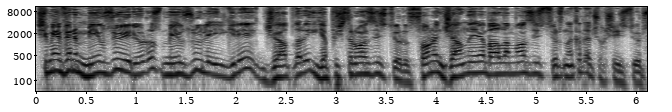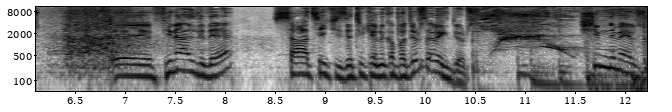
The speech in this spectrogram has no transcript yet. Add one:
Şimdi efendim mevzu veriyoruz. Mevzu ile ilgili cevapları yapıştırmanızı istiyoruz. Sonra canlı yayına bağlanmanızı istiyoruz. Ne kadar çok şey istiyoruz. Ee, finalde de saat 8'de dükkanı kapatıyoruz eve gidiyoruz. Şimdi mevzu.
